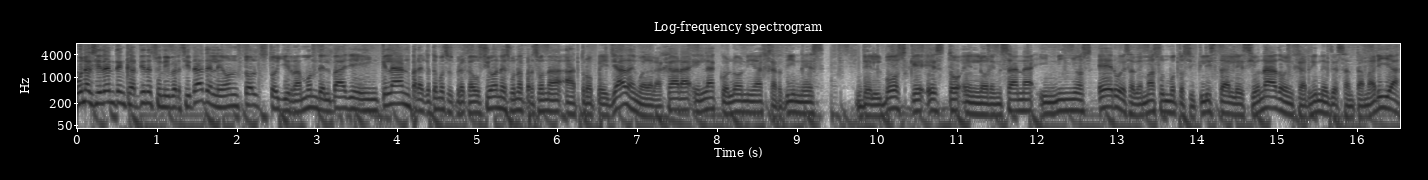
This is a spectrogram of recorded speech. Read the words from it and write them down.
Un accidente en Jardines Universidad de León Tolstoy y Ramón del Valle Inclán. Para que tome sus precauciones, una persona atropellada en Guadalajara en la colonia Jardines del Bosque. Esto en Lorenzana y Niños Héroes. Además, un motociclista lesionado en Jardines de Santa María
